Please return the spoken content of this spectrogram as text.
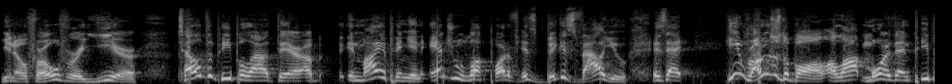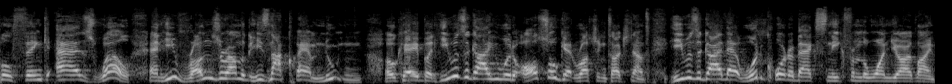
you know, for over a year. Tell the people out there, uh, in my opinion, Andrew Luck, part of his biggest value is that he runs the ball a lot more than people think as well. And he runs around the he's not Cam Newton, okay, but he was a guy who would also get rushing touchdowns. He was a guy that would quarterback sneak from the 1-yard line.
